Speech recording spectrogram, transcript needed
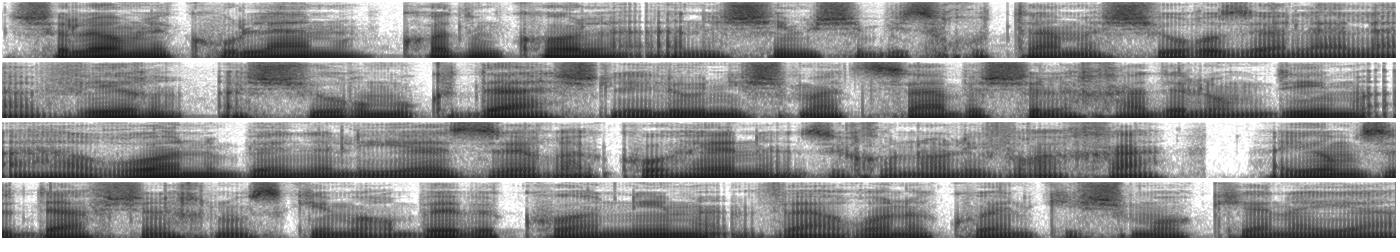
שלום לכולם, קודם כל, האנשים שבזכותם השיעור הזה עלה לאוויר, השיעור מוקדש לעילוי נשמת סבא של אחד הלומדים, אהרון בן אליעזר, הכהן, זיכרונו לברכה. היום זה דף שאנחנו עוסקים הרבה בכהנים, ואהרון הכהן כשמו כן היה,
